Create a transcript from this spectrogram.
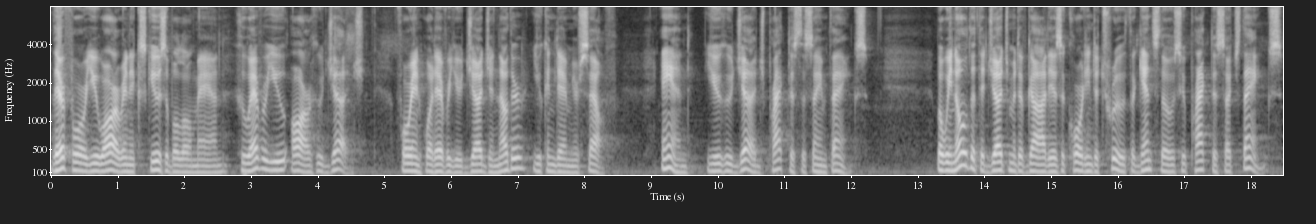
Therefore you are inexcusable, O man, whoever you are who judge. For in whatever you judge another, you condemn yourself. And you who judge practice the same things. But we know that the judgment of God is according to truth against those who practice such things.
